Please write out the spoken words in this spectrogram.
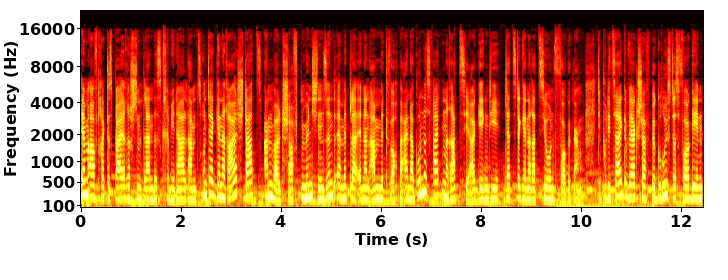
Im Auftrag des Bayerischen Landeskriminalamts und der Generalstaatsanwaltschaft München sind ErmittlerInnen am Mittwoch bei einer bundesweiten Razzia gegen die letzte Generation vorgegangen. Die Polizeigewerkschaft begrüßt das Vorgehen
